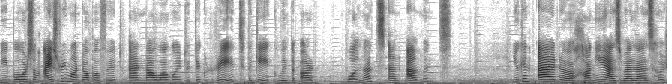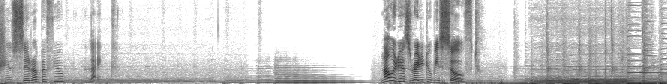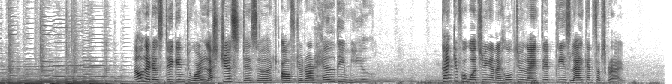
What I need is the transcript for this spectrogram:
We pour some ice cream on top of it and now we're going to decorate the cake with our walnuts and almonds. You can add uh, honey as well as Hershey's syrup if you like. Now it is ready to be served. Now let us dig into our luscious dessert after our healthy meal. Thank you for watching and I hope you liked it. Please like and subscribe.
